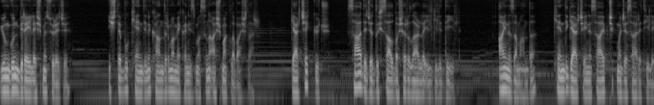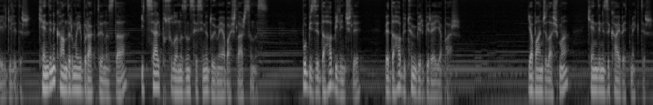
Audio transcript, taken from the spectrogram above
Jung'un bireyleşme süreci, işte bu kendini kandırma mekanizmasını aşmakla başlar. Gerçek güç, sadece dışsal başarılarla ilgili değil, aynı zamanda kendi gerçeğine sahip çıkma cesaretiyle ilgilidir. Kendini kandırmayı bıraktığınızda içsel pusulanızın sesini duymaya başlarsınız. Bu bizi daha bilinçli ve daha bütün bir birey yapar. Yabancılaşma kendinizi kaybetmektir.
